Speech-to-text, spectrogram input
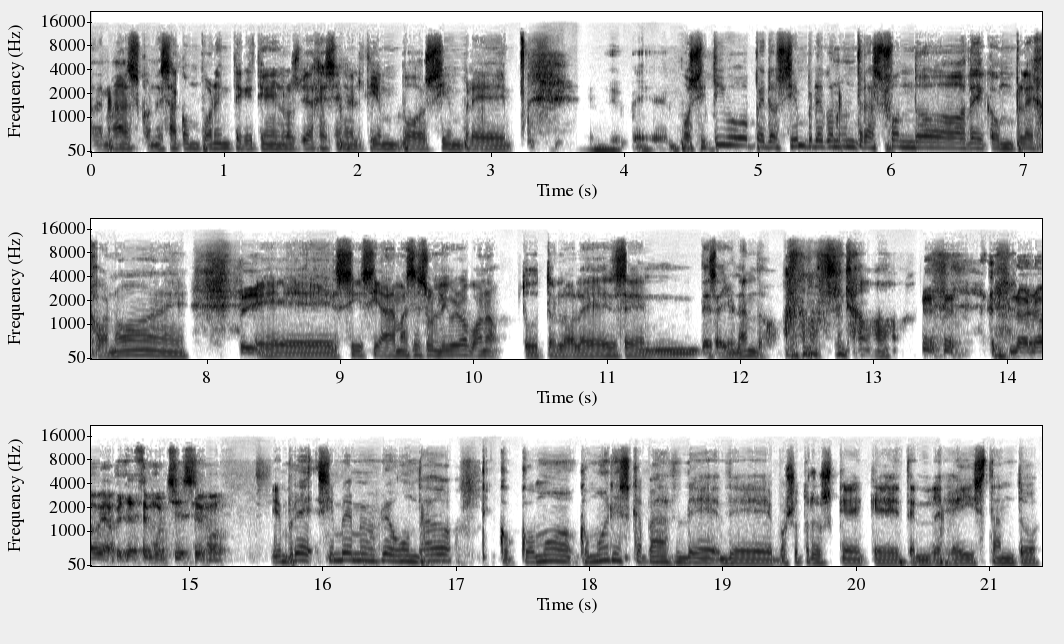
además con esa componente que tienen los viajes en el tiempo siempre eh, positivo, pero siempre con un trasfondo de complejo, ¿no? Eh, eh, sí. sí, además es un libro, bueno, tú te lo lees en desayunando. no. no, me apetece muchísimo. Siempre, siempre me he preguntado cómo, cómo eres capaz de, vosotros que, que te leéis tanto,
